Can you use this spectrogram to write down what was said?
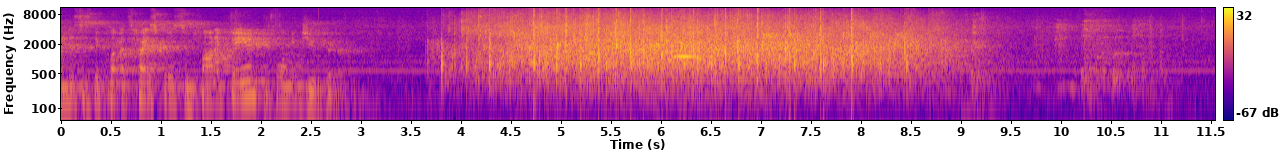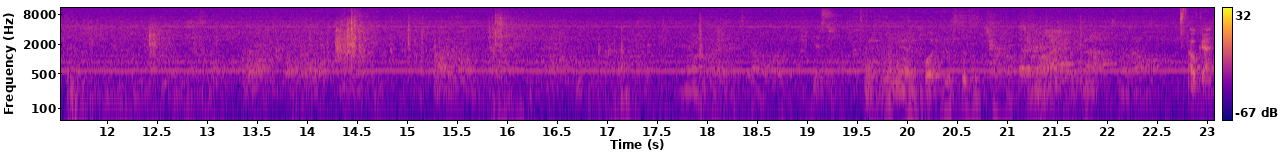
and this is the Clements High School Symphonic Band performing Jupiter. Okay.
